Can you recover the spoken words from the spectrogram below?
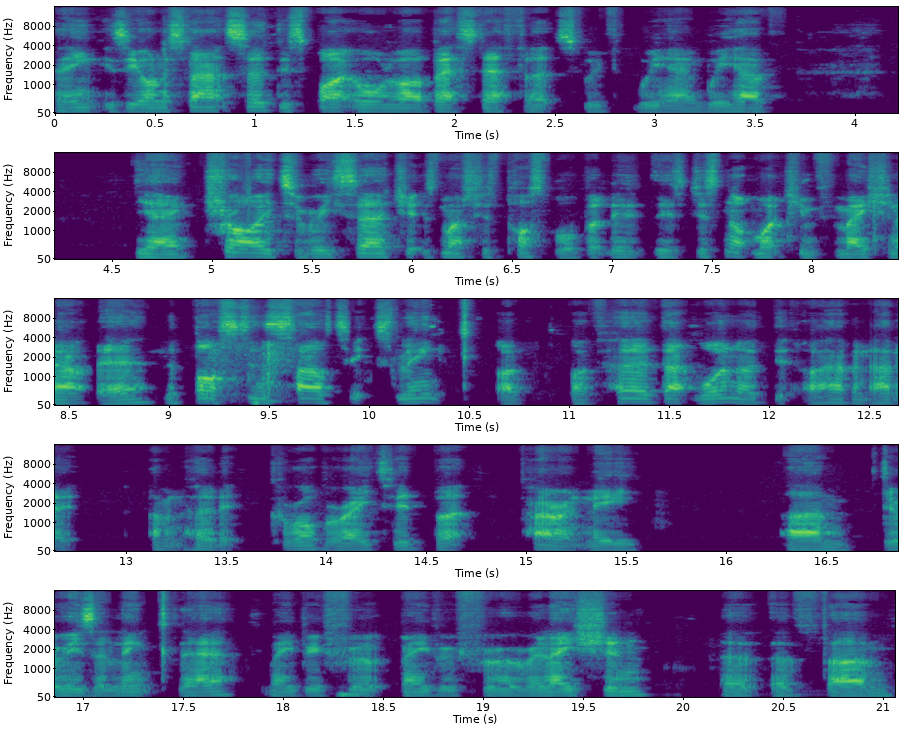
I think is the honest answer. Despite all of our best efforts, we've we we have yeah tried to research it as much as possible, but there's just not much information out there. The Boston Celtics link, I've, I've heard that one. I, I haven't had it, haven't heard it corroborated, but apparently um, there is a link there, maybe through maybe through a relation of of, um,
